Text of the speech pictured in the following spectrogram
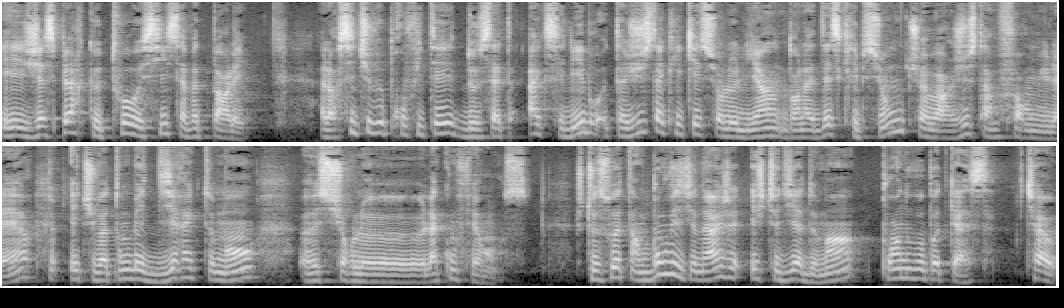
et j'espère que toi aussi ça va te parler. Alors si tu veux profiter de cet accès libre, tu as juste à cliquer sur le lien dans la description, tu vas avoir juste un formulaire et tu vas tomber directement euh, sur la conférence. Je te souhaite un bon visionnage et je te dis à demain pour un nouveau podcast. Ciao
